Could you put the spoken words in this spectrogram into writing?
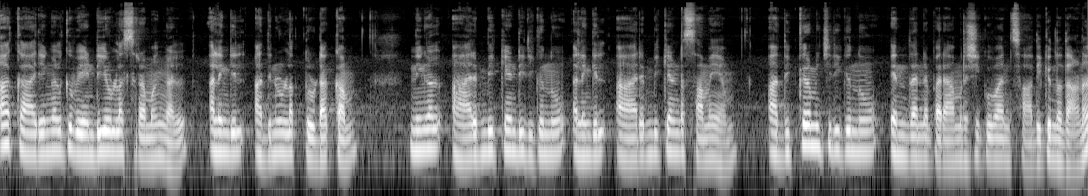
ആ കാര്യങ്ങൾക്ക് വേണ്ടിയുള്ള ശ്രമങ്ങൾ അല്ലെങ്കിൽ അതിനുള്ള തുടക്കം നിങ്ങൾ ആരംഭിക്കേണ്ടിയിരിക്കുന്നു അല്ലെങ്കിൽ ആരംഭിക്കേണ്ട സമയം അതിക്രമിച്ചിരിക്കുന്നു എന്ന് തന്നെ പരാമർശിക്കുവാൻ സാധിക്കുന്നതാണ്.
